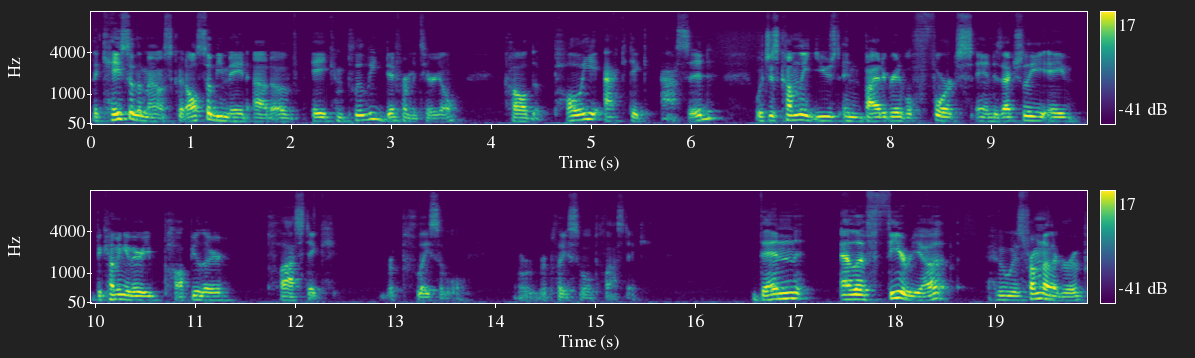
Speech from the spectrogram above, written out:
The case of the mouse could also be made out of a completely different material called polylactic acid, which is commonly used in biodegradable forks and is actually a becoming a very popular plastic replaceable or replaceable plastic. Then Eleftheria, who is from another group,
